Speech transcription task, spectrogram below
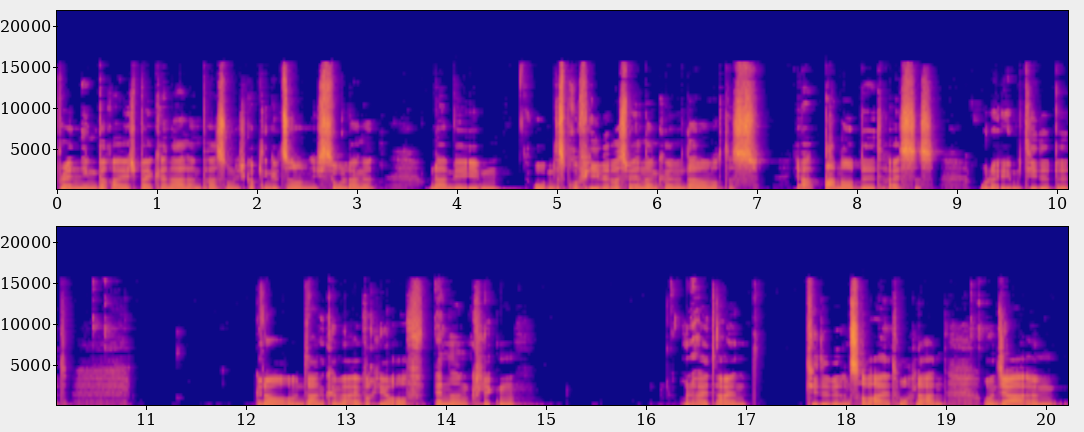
Branding-Bereich bei Kanalanpassung. Ich glaube, den gibt es auch noch nicht so lange. Und da haben wir eben oben das Profilbild, was wir ändern können und dann auch noch das ja, Bannerbild heißt es oder eben Titelbild. Genau, und dann können wir einfach hier auf Ändern klicken und halt ein Titelbild unserer Wahl halt hochladen. Und ja, ähm,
